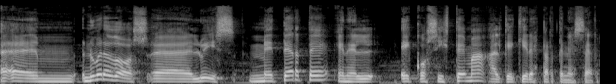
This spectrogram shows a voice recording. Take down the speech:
Em, número dos, eh, Luis, meterte en el ecosistema al que quieres pertenecer.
